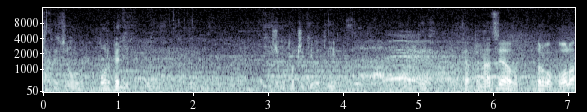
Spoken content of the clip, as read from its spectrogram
tradicionalno borbeni. Možemo to očekivati od Kapanadze, od prvo kolo.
